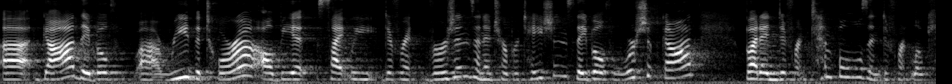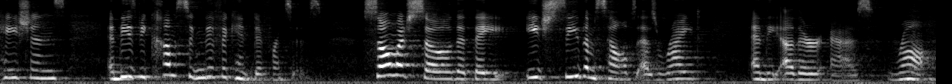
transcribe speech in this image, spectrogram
uh, God, they both uh, read the Torah, albeit slightly different versions and interpretations. They both worship God, but in different temples and different locations. And these become significant differences. So much so that they each see themselves as right and the other as wrong.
